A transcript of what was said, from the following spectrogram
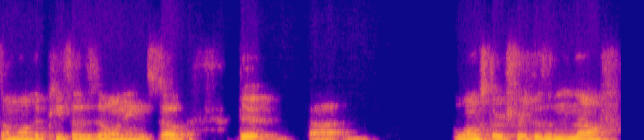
some other piece of zoning. So there, uh, long story short, there's enough.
